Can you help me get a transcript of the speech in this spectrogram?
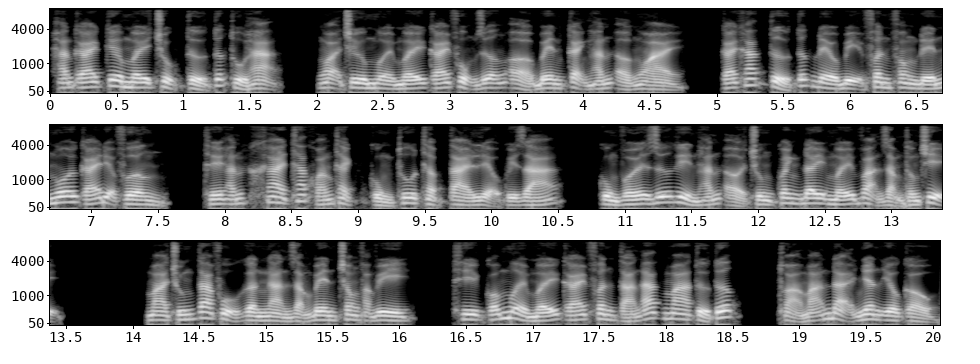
Hắn cái kia mấy chục tử tức thủ hạ, ngoại trừ mười mấy cái phụng dưỡng ở bên cạnh hắn ở ngoài, cái khác tử tức đều bị phân phong đến mỗi cái địa phương, thế hắn khai thác khoáng thạch cùng thu thập tài liệu quý giá, cùng với giữ gìn hắn ở chung quanh đây mấy vạn dặm thống trị. Mà chúng ta phụ gần ngàn dặm bên trong phạm vi, thì có mười mấy cái phân tán ác ma tử tước, thỏa mãn đại nhân yêu cầu.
